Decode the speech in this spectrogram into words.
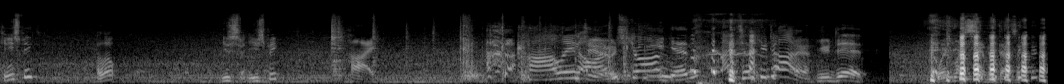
Can you speak? Hello? You, s- you speak? Hi. Colin Dude, Armstrong? Keegan. I took your daughter. You did. Where's my 7,000?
